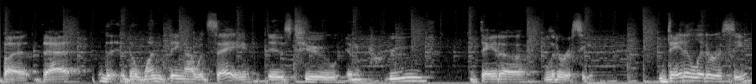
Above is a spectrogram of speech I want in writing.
But that the, the one thing I would say is to improve data literacy. Data literacy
